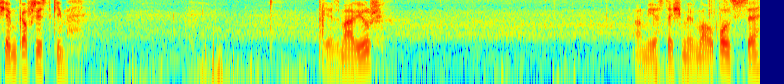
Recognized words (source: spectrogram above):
Siemka wszystkim. Jest Mariusz. A my jesteśmy w Małopolsce.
